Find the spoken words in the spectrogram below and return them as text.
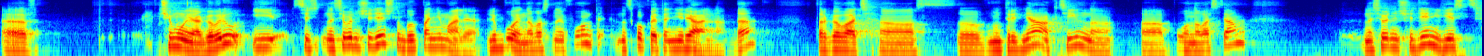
Э, к чему я говорю? И на сегодняшний день, чтобы вы понимали, любой новостной фонд, насколько это нереально, да, торговать э, внутри дня активно по новостям, на сегодняшний день есть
